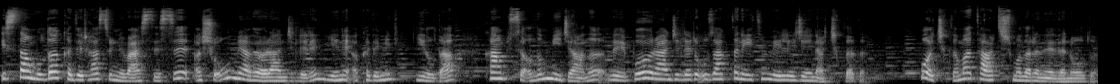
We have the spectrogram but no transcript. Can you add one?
İstanbul'da Kadir Has Üniversitesi aşı olmayan öğrencilerin yeni akademik yılda kampüse alınmayacağını ve bu öğrencilere uzaktan eğitim verileceğini açıkladı. Bu açıklama tartışmalara neden oldu.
